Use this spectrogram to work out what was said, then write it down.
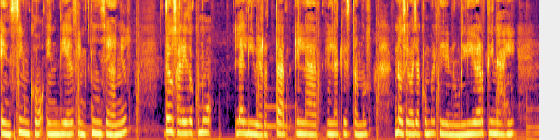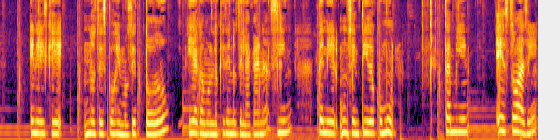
en 5, en 10, en 15 años, de usar eso como la libertad en la, en la que estamos no se vaya a convertir en un libertinaje en el que nos despojemos de todo y hagamos lo que se nos dé la gana sin tener un sentido común. También esto hace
